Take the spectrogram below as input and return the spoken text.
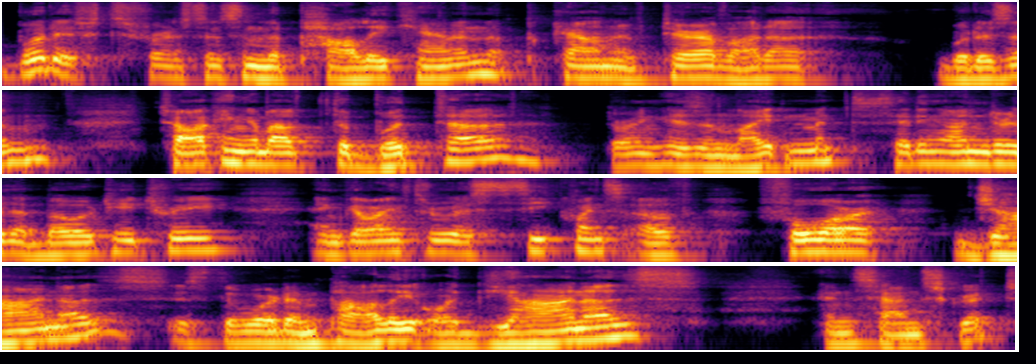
Buddhists, for instance, in the Pali Canon, the canon of Theravada Buddhism, talking about the Buddha during his enlightenment, sitting under the Bodhi tree and going through a sequence of four jhanas, is the word in Pali, or dhyanas in Sanskrit.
